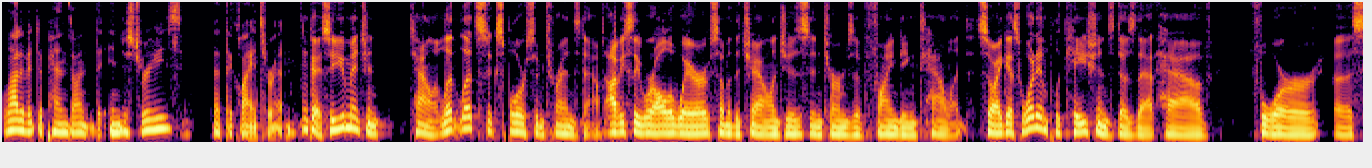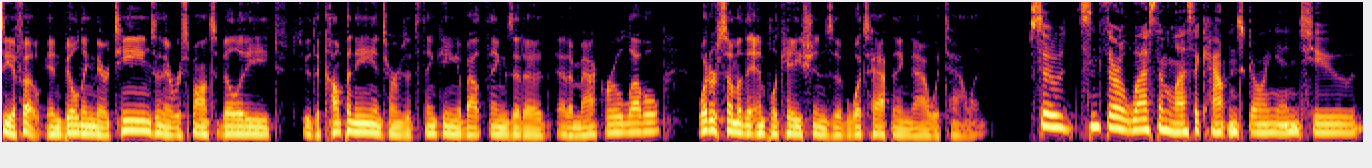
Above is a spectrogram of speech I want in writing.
a lot of it depends on the industries that the clients are in. Okay, so you mentioned talent. Let, let's explore some trends now. Obviously, we're all aware of some of the challenges in terms of finding talent. So I guess what implications does that have for a CFO in building their teams and their responsibility to the company in terms of thinking about things at a at a macro level? What are some of the implications of what's happening now with talent? So, since there are less and less accountants going into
